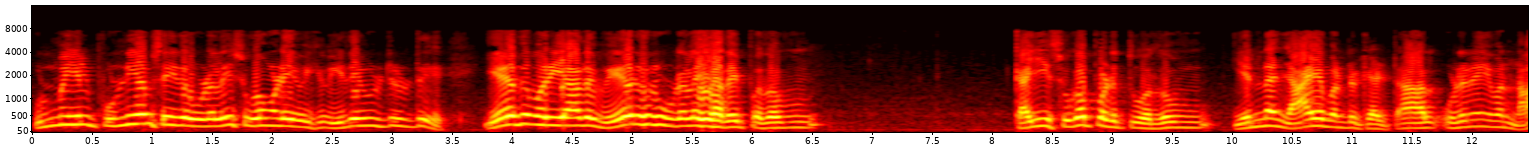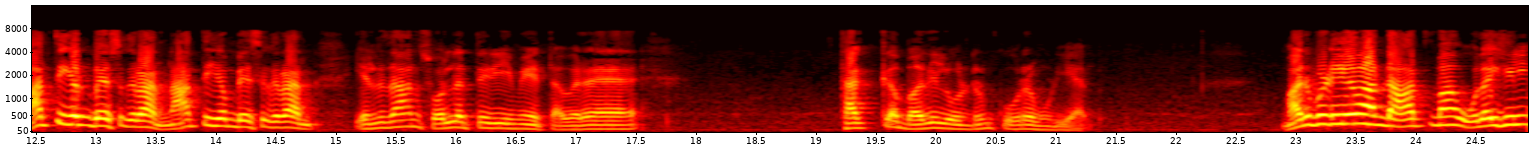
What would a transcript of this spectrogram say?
உண்மையில் புண்ணியம் செய்த உடலை சுகமடைய வைக்கும் இதை விட்டுவிட்டு ஏதும் அறியாத வேறொரு உடலை வதைப்பதும் கையை சுகப்படுத்துவதும் என்ன நியாயம் என்று கேட்டால் உடனே இவன் நாத்திகன் பேசுகிறான் நாத்திகம் பேசுகிறான் என்றுதான் சொல்ல தெரியுமே தவிர தக்க பதில் ஒன்றும் கூற முடியாது. மறுபடியும் அந்த ஆத்மா உலகில்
